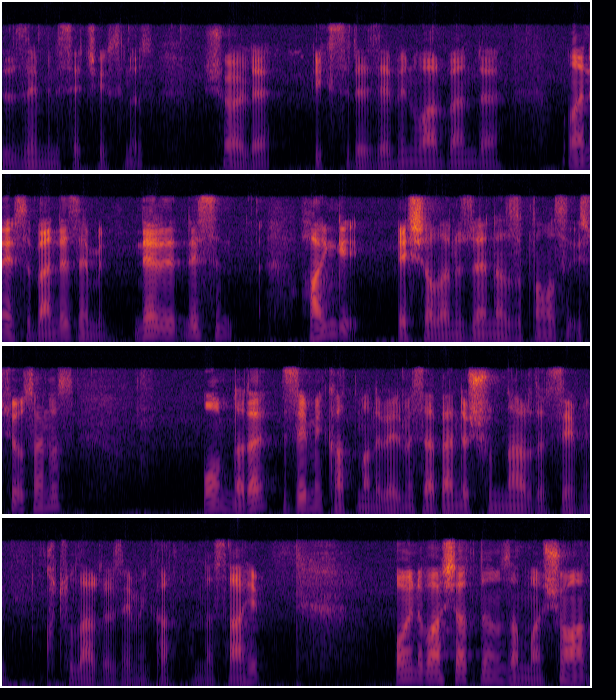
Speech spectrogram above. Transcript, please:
Zemini seçeceksiniz. Şöyle. X'de zemin var bende. Ulan hepsi bende zemin. Nesin hangi eşyaların üzerinden zıplamasını istiyorsanız onlara zemin katmanı verin. Mesela bende şunlar da zemin, kutular da zemin katmanına sahip. Oyunu başlattığım zaman şu an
